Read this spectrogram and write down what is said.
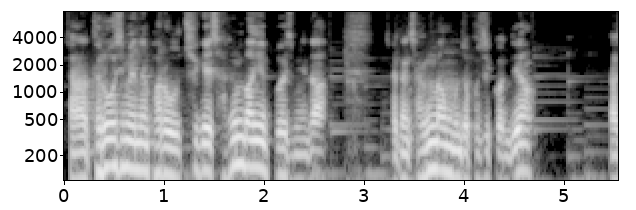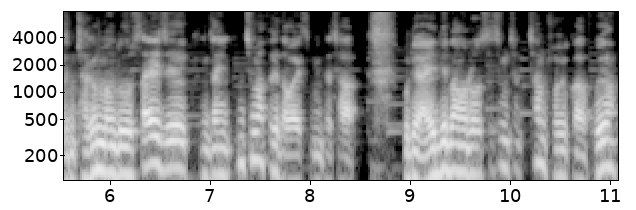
자, 들어오시면은 바로 우측에 작은 방이 보여집니다. 자, 일단 작은 방 먼저 보실 건데요. 자, 지금 작은 방도 사이즈 굉장히 큼지막하게 나와 있습니다. 자, 우리 아이디 방으로 쓰시면 참, 참 좋을 것 같고요.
